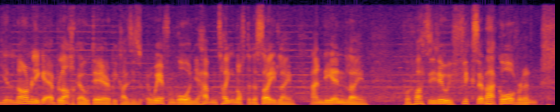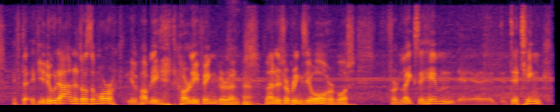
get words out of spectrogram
you'll normally get a block out there because he's away from goal and you have him tight enough to the sideline and the end line. But what does he do? He flicks it back over, and if the, if you do that and it doesn't work, you'll probably get the curly finger, and manager brings you over. But for the likes of him, uh, they think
